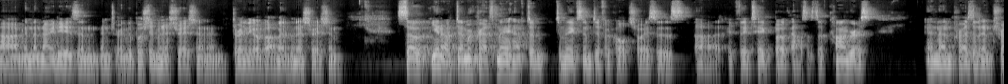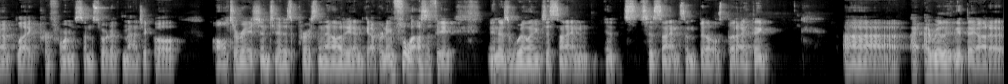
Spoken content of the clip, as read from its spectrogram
um, in the '90s and, and, during the Bush administration and during the Obama administration. So you know, Democrats may have to to make some difficult choices uh, if they take both houses of Congress, and then President Trump like performs some sort of magical alteration to his personality and governing philosophy and is willing to sign to sign some bills. But I think uh, I, I, really think they ought to,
